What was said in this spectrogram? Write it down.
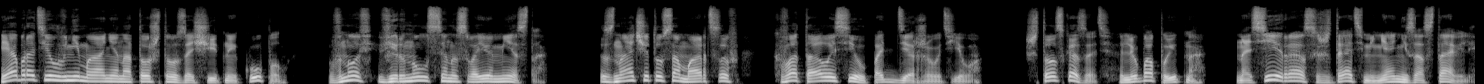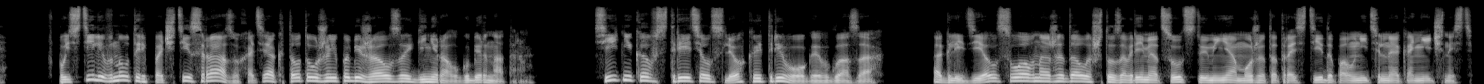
И обратил внимание на то, что защитный купол вновь вернулся на свое место. Значит, у самарцев хватало сил поддерживать его. Что сказать, любопытно. На сей раз ждать меня не заставили. Впустили внутрь почти сразу, хотя кто-то уже и побежал за генерал-губернатором. Ситников встретил с легкой тревогой в глазах. Оглядел, словно ожидал, что за время отсутствия меня может отрасти дополнительная конечность,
